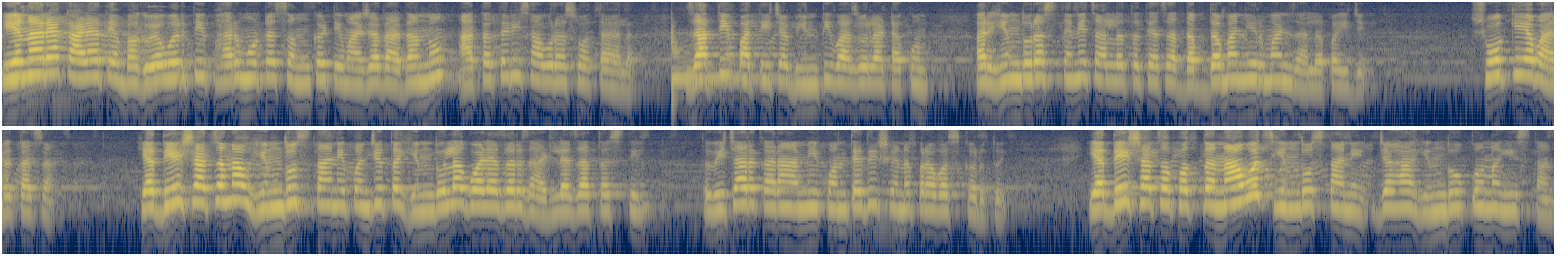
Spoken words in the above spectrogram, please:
येणाऱ्या काळात या भगव्यावरती फार मोठं संकट आहे माझ्या दादांनो. आता तरी सावरा स्वतःला जातीपातीच्या भिंती बाजूला टाकून अरे हिंदू रस्त्याने चाललं तर त्याचा दबदबा निर्माण झाला पाहिजे. शोक या भारताचा. या देशाचं नाव हिंदुस्थान आहे पण जिथं हिंदूला गोळ्या जर झाडल्या जात असतील तर विचार करा आम्ही कोणत्या दिशेनं प्रवास करतोय. या देशाचं फक्त नावच हिंदुस्थान आहे जे हा हिंदू कोणही स्थान.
